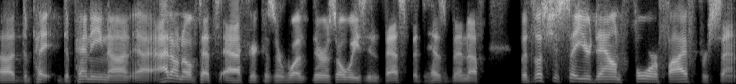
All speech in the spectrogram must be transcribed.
Uh, dep- depending on, I don't know if that's accurate because there was there's always investment. It hasn't been enough, but let's just say you're down four or five percent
